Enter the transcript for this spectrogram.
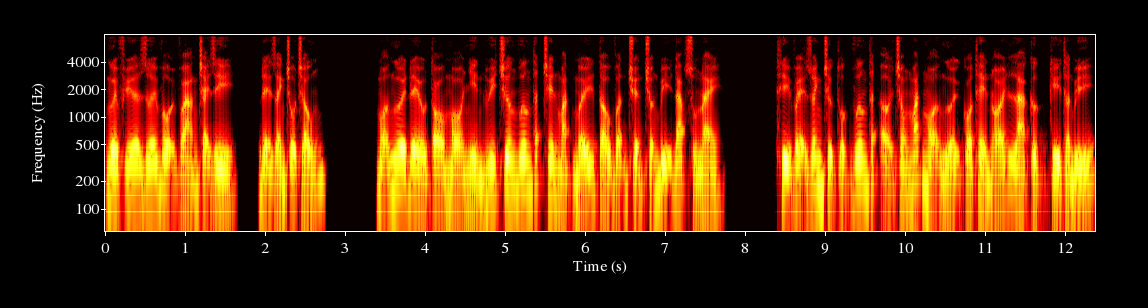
Người phía dưới vội vàng chạy di, để dành chỗ trống. Mọi người đều tò mò nhìn huy chương vương thất trên mặt mấy tàu vận chuyển chuẩn bị đáp xuống này. Thị vệ doanh trực thuộc vương thất ở trong mắt mọi người có thể nói là cực kỳ thần bí,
